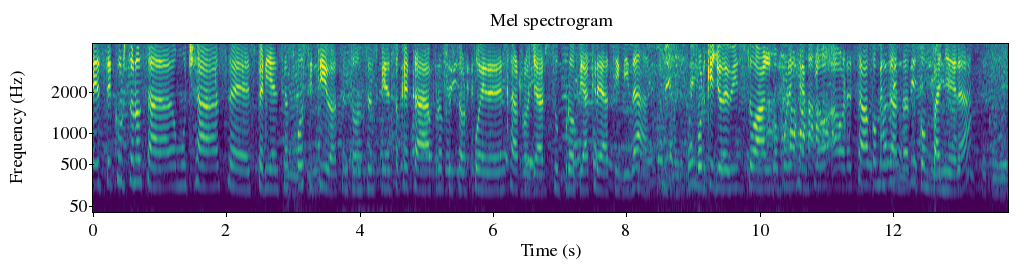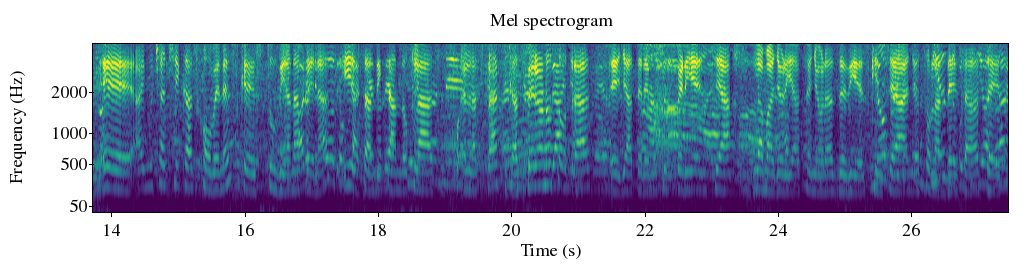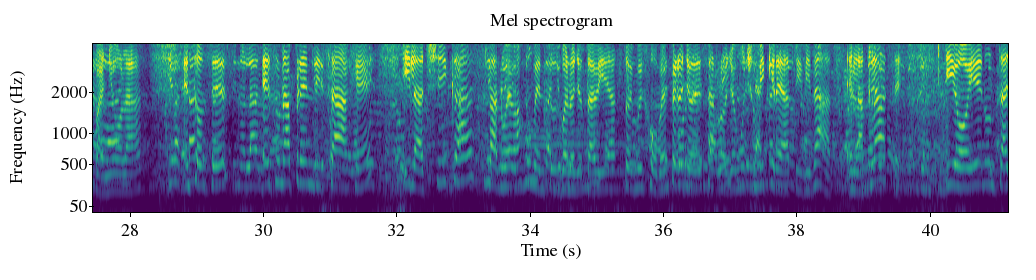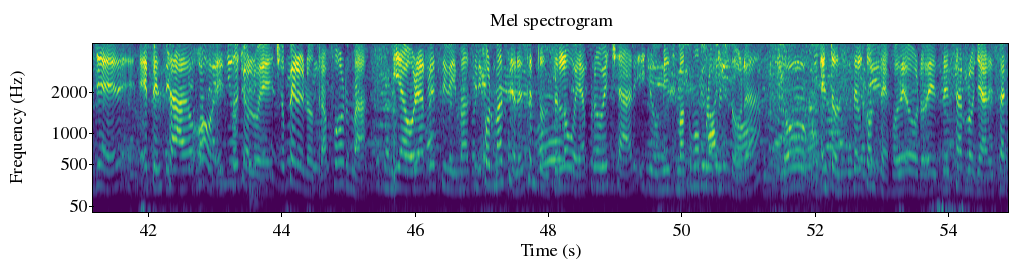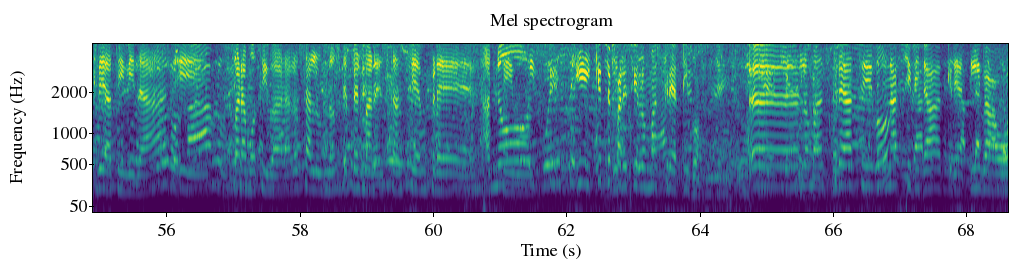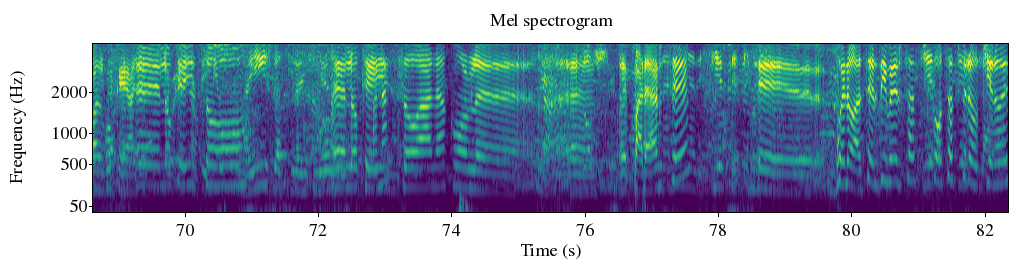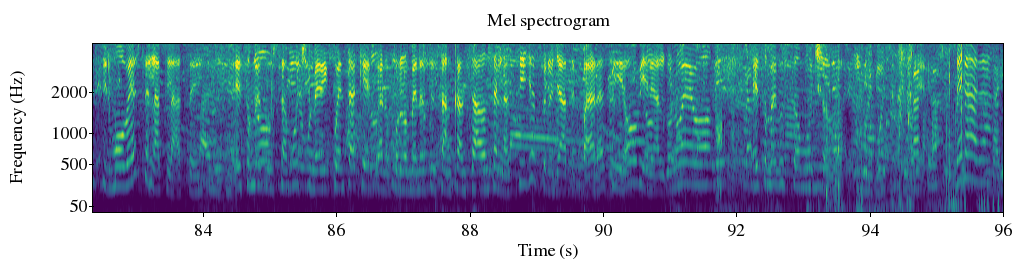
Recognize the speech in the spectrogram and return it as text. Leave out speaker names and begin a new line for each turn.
este curso nos ha dado muchas eh, experiencias positivas, entonces pienso que cada profesor puede desarrollar su propia creatividad, porque yo he visto algo, por ejemplo, ahora estaba comentando a tu compañera, eh, hay muchas chicas jóvenes que estudian apenas y están dictando clases en las prácticas, pero nosotras eh, ya tenemos experiencia, la mayoría señoras de 10, 15 años, holandesas, españolas, entonces es un aprendizaje y las chicas, la nueva juventud, bueno, yo todavía estoy muy joven, pero yo desarrollo mucho mi creatividad en la clase. Y hoy en un taller he pensado, oh, esto yo lo he hecho, pero en otra forma. Y ahora recibí más informaciones, entonces lo voy a aprovechar y yo misma como profesora. Entonces el consejo de oro es desarrollar esa creatividad y para motivar a los alumnos que permanezcan siempre activos.
¿Y qué te pareció lo más creativo?
Eh, lo más creativo.
Una actividad creativa o algo que haya.
Eh, lo que hizo. Eh, lo que hizo Ana con pararse. bueno, hacer diversas cosas, pero quiero decir moverse en la clase. Eso me gusta mucho y me di cuenta que, bueno, por lo menos están cansados en las sillas, pero ya te paras y oh, viene algo nuevo. Eso me gustó mucho.
Gracias.
De nada.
